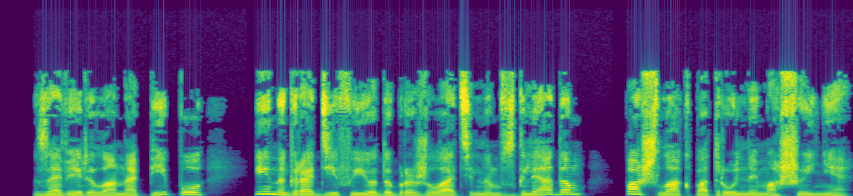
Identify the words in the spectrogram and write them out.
— заверила она Пипу и, наградив ее доброжелательным взглядом, пошла к патрульной машине.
